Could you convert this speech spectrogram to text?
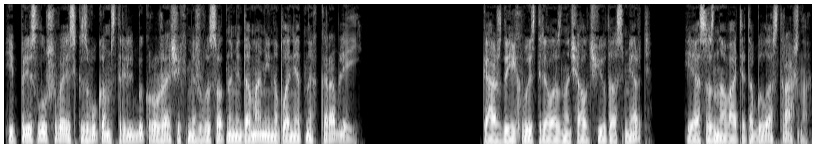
и прислушиваясь к звукам стрельбы кружащих между высотными домами инопланетных кораблей. Каждый их выстрел означал чью-то смерть, и осознавать это было страшно.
